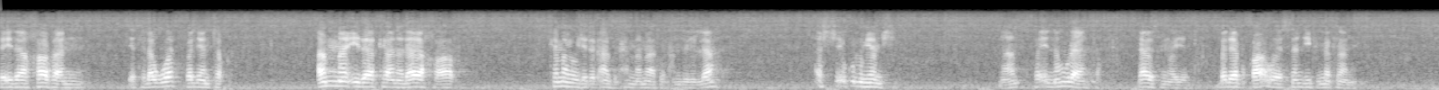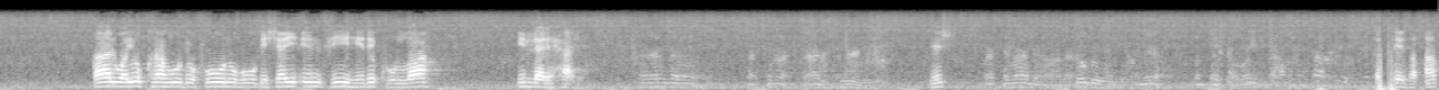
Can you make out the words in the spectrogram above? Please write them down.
فإذا خاف أن يتلوث فلينتقد. أما إذا كان لا يخاف كما يوجد الآن في الحمامات والحمد لله الشيء كله يمشي. نعم فإنه لا ينتقد لا يسمى أن ينتقد بل يبقى ويستنجي في مكانه. قال ويكره دخوله بشيء فيه ذكر الله إلا لحاجة. إيش؟ تقدير فقط؟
